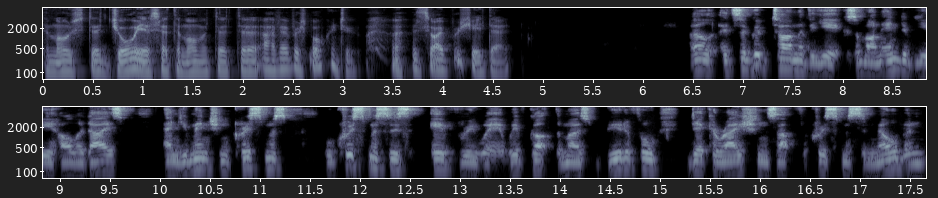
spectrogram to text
the most uh, joyous at the moment that uh, I've ever spoken to. so I appreciate that. Well, it's a good time of the year because I'm on end of year holidays. And you mentioned Christmas. Well, Christmas is everywhere. We've got the most beautiful decorations up for Christmas in Melbourne.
